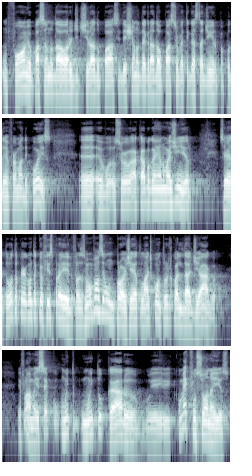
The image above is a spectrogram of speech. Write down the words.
um fome ou passando da hora de tirar do pasto e deixando degradar o pasto, o senhor vai ter que gastar dinheiro para poder reformar depois, é, o senhor acaba ganhando mais dinheiro. Certo? Outra pergunta que eu fiz para ele, falou assim, vamos fazer um projeto lá de controle de qualidade de água? Ele falou, ah, mas isso é muito, muito caro, e como é que funciona isso?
